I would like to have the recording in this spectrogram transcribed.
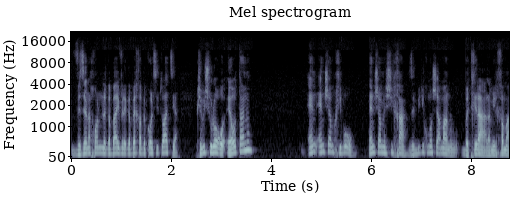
וזה נכון לגביי ולגביך בכל סיטואציה. כשמישהו לא רואה אותנו, אין, אין שם חיבור, אין שם משיכה. זה בדיוק כמו שאמרנו בתחילה על המלחמה.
